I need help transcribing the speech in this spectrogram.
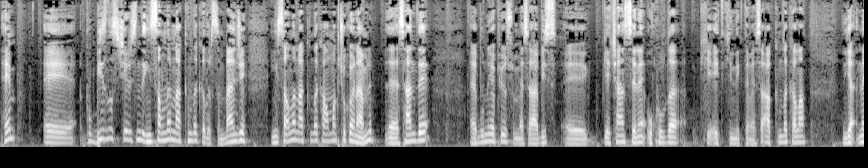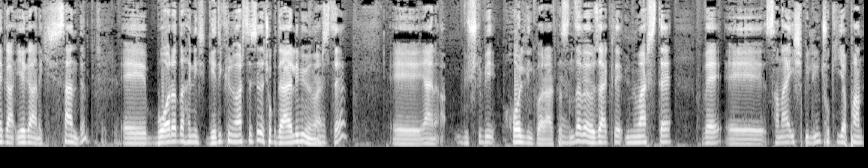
hem e, bu business içerisinde insanların aklında kalırsın. Bence insanların aklında kalmak çok önemli. E, sen de e, bunu yapıyorsun mesela biz e, geçen sene okuldaki etkinlikte mesela aklımda kalan ya, ne yegane kişi sendin. E, bu arada hani Gedik Üniversitesi de çok değerli bir üniversite. Evet. E, yani güçlü bir holding var arkasında evet. ve özellikle üniversite ve e, sanayi işbirliğini çok iyi yapan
